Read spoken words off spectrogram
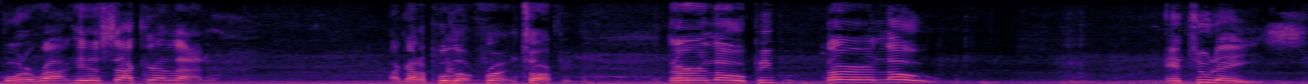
Going to Rock Hill, South Carolina. I got to pull up front and tarp it. Third load, people. Third load. In two days.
